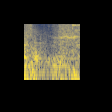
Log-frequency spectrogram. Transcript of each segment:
Gouge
